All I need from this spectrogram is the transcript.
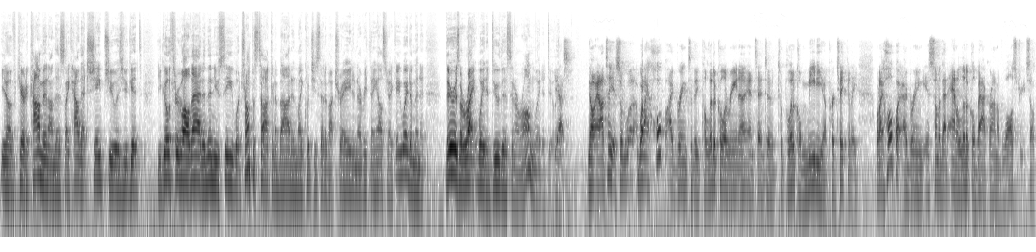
you know, if you care to comment on this, like how that shapes you as you get you go through sure. all that, and then you see what Trump is talking about, and like what you said about trade and everything else. You're like, hey, wait a minute, there is a right way to do this and a wrong way to do it. Yes. No, and I'll tell you. So, what I hope I bring to the political arena and to, to, to political media, particularly, what I hope I bring is some of that analytical background of Wall Street. So,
